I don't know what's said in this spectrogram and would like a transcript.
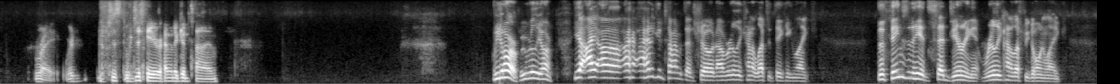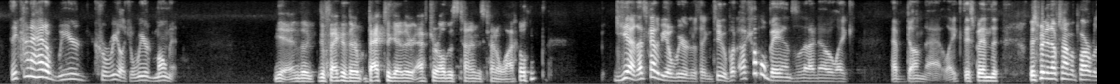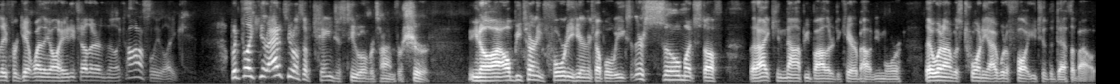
right. We're just we're just here having a good time. We are. We really are. Yeah, I uh, I, I had a good time with that show, and I really kind of left it thinking like the things that they had said during it really kind of left me going like they kind of had a weird career, like a weird moment. Yeah, and the the fact that they're back together after all this time is kind of wild. Yeah, that's got to be a weirder thing too. But a couple bands that I know like have done that. Like they spend they spend enough time apart where they forget why they all hate each other, and they're like, honestly, like. But like your attitude on stuff changes too over time for sure. You know, I'll be turning forty here in a couple of weeks, and there's so much stuff that I cannot be bothered to care about anymore. That when I was twenty, I would have fought you to the death about.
